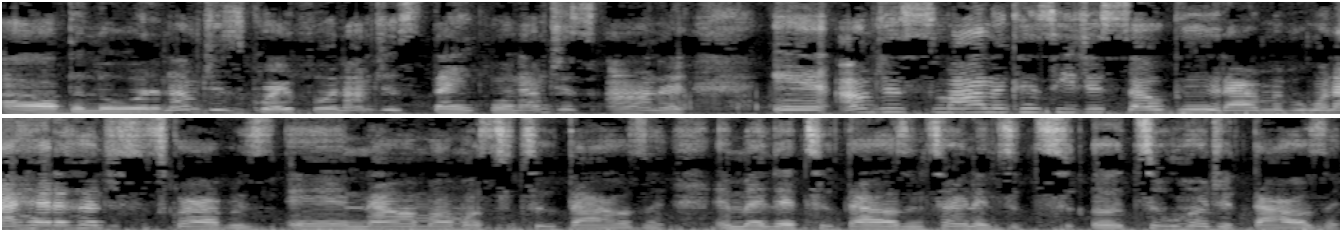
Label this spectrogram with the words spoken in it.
awe of the Lord, and I'm just grateful, and I'm just thankful, and I'm just honored. And I'm just smiling because he's just so good. I remember when I had 100 subscribers, and now I'm almost to 2,000. And made that 2,000 turn into uh, 200,000,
